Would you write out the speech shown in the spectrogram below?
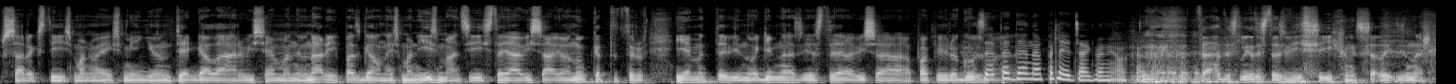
sarakstījis man veiksmīgi un tiek galā ar visiem mani. Un arī pats galvenais man izmācījis tajā visā, jo, nu, kad tu tur iemet tevi no gimnāzijas tajā visā papīra guzmā. ZPD nepalīdzēja gan jau. kā. Tādas lietas tas bija sīkums salīdzinoši.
